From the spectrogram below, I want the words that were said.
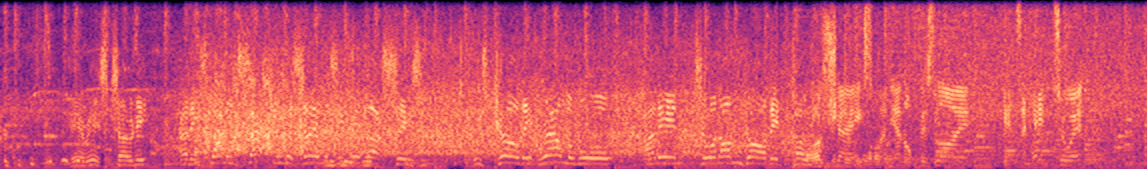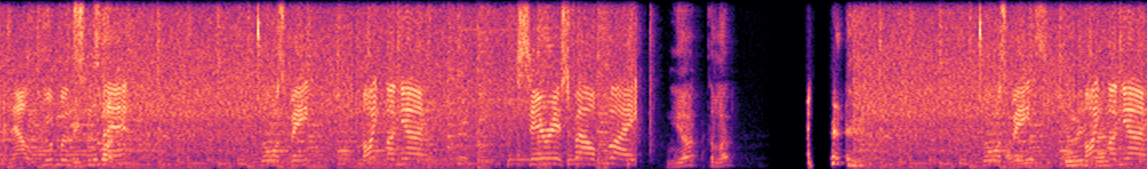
Here is Tony, and he's done exactly the same as he did last season. He's curled it round the wall and in to an unguarded post. Chase, Manyan off his line, gets ahead to it, and now Goodmanson's Hey, there. Torsby, Mike Manyan, serious foul play. Niye attı lan? Torsby, Mike Manyan,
